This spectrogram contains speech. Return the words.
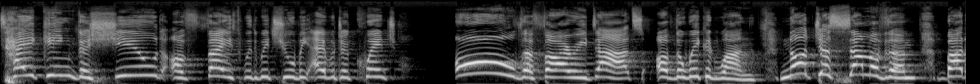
taking the shield of faith with which you'll be able to quench all the fiery darts of the wicked one. Not just some of them, but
